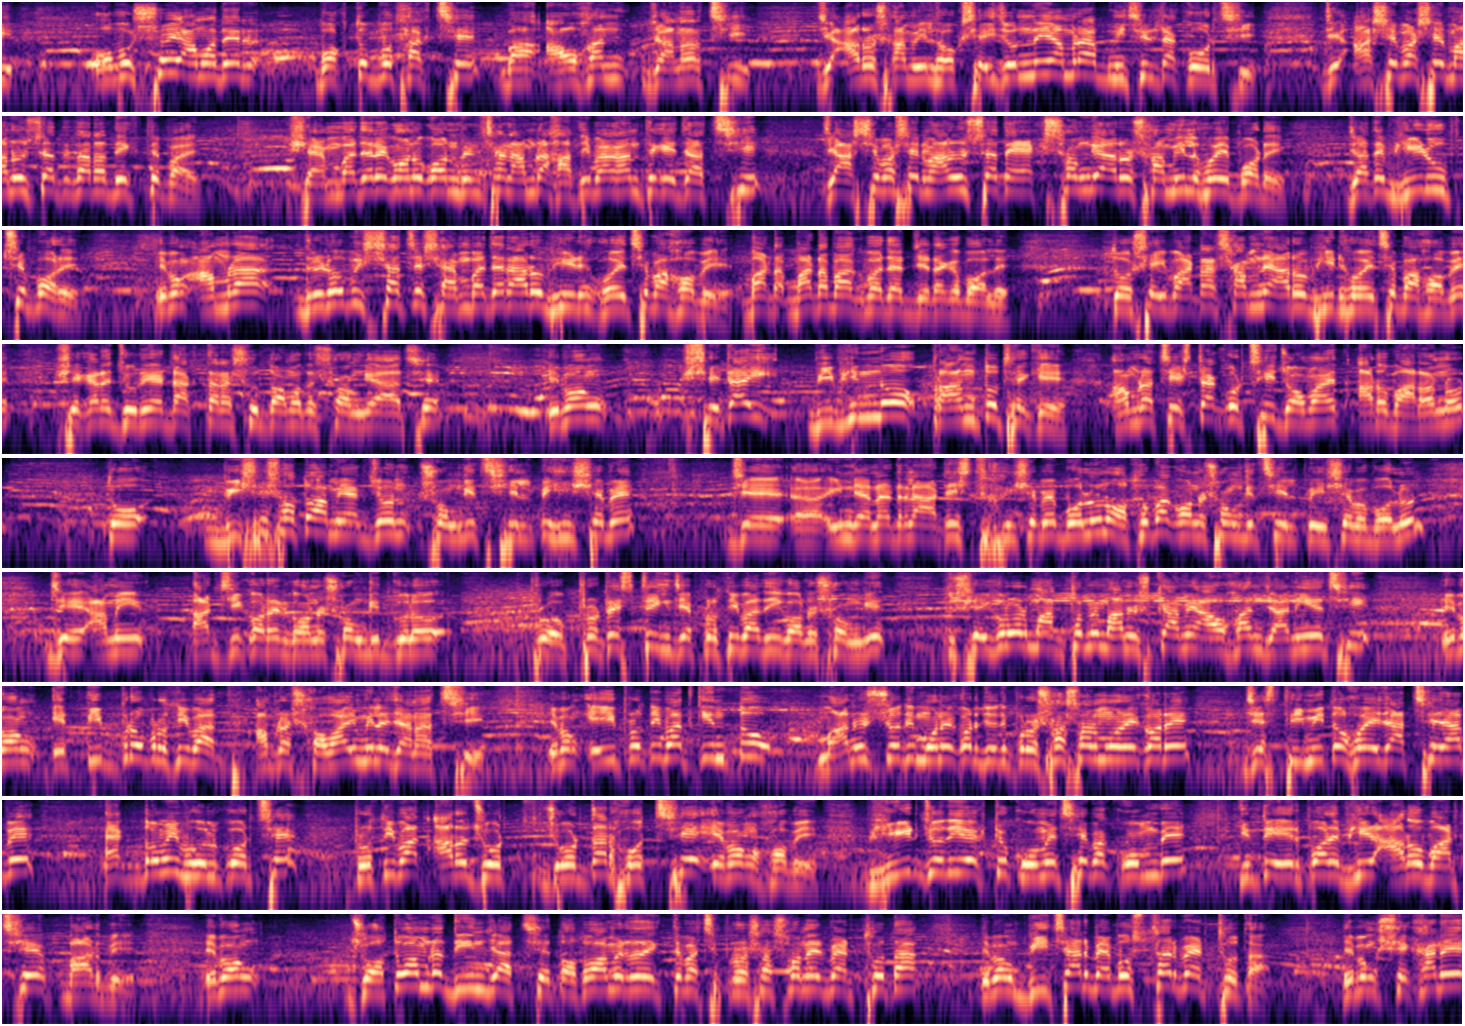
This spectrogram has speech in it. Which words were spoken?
অবশ্যই আমাদের বক্তব্য থাকছে বা আহ্বান জানাচ্ছি যে আরও সামিল হোক। সেই জন্যই আমরা মিছিলটা করছি, যে আশেপাশের মানুষ যাতে তারা দেখতে পায়। শ্যামবাজারে গণকনভেনশন, আমরা হাতিবাগান থেকে যাচ্ছি। যে আশেপাশের মানুষ যাতে একসঙ্গে আরও সামিল হয়ে পড়ে, যাতে ভিড় উপচে পড়ে। এবং আমরা দৃঢ় বিশ্বাস শ্যামবাজারে আরও ভিড় হয়েছে বা হবে, বাটা বাটা বাগবাজার যেটাকে বলে। তো সেই বাটার সামনে আরও ভিড় হয়েছে বা হবে, সেখানে জুনিয়র ডাক্তাররা শুধু আমাদের সঙ্গে আছে। এবং সেটাই বিভিন্ন প্রান্ত থেকে আমরা চেষ্টা করছি জমায়েত আরও বাড়ানোর। তো বিশেষত আমি একজন সংগীত শিল্পী হিসেবে, যে ইন্ডিয়ান আইডল আর্টিস্ট হিসেবে বলুন অথবা গণসঙ্গীত শিল্পী হিসেবে বলুন, যে আমি আরজি করের গণসঙ্গীতগুলো প্রোটেস্টিং যে প্রতিবাদী গণসঙ্গীত তো সেগুলোর মাধ্যমে মানুষকে আমি আহ্বান জানিয়েছি এবং এর তীব্র প্রতিবাদ আমরা সবাই মিলে জানাচ্ছি। এবং এই প্রতিবাদ কিন্তু মানুষ যদি মনে করে, যদি প্রশাসন মনে করে যে স্তীমিত হয়ে যাচ্ছে, যাবে, একদমই ভুল করছে। প্রতিবাদ আরও জোর জোরদার হচ্ছে এবং হবে। ভিড় যদিও একটু কমেছে বা কমবে, কিন্তু এরপরে ভিড় আরও বাড়ছে, বাড়বে। এবং যত আমরা দিন যাচ্ছে, তত আমরা দেখতে পাচ্ছি প্রশাসনের ব্যর্থতা এবং বিচার ব্যবস্থার ব্যর্থতা। এবং সেখানে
